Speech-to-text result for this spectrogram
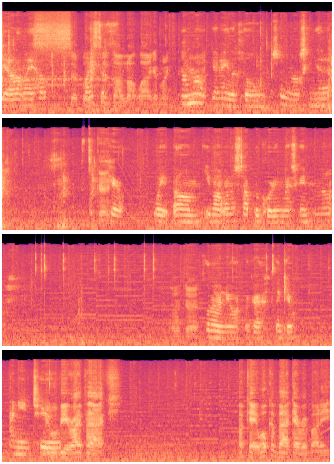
Yeah, that might help. Simply because I'm not lagging my computer. I'm not getting the film. Someone else can get it. Okay. Here. Wait, um, you might want to stop recording my screen for a minute. Okay. Put on a new one. Okay, thank you. I need to. We will be right back. Okay, welcome back everybody.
